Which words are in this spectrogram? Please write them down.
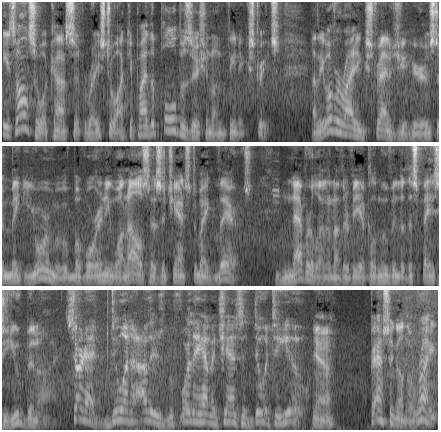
It's also a constant race to occupy the pole position on Phoenix streets. And the overriding strategy here is to make your move before anyone else has a chance to make theirs. Never let another vehicle move into the space you've been eyeing. Sort of do it to others before they have a chance to do it to you. Yeah. Passing on the right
